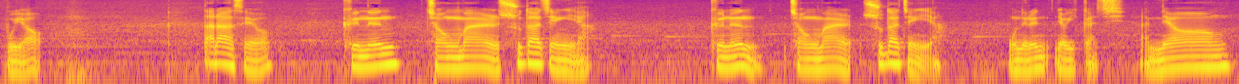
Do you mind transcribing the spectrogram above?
不要。따라하세요그는정말수다쟁이야그는정말수다쟁이야 오늘은 여기까지. 안녕.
